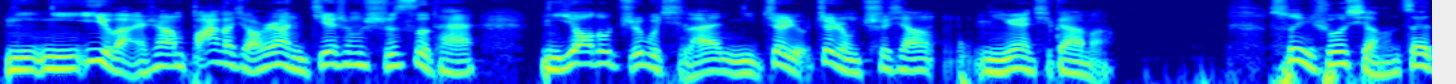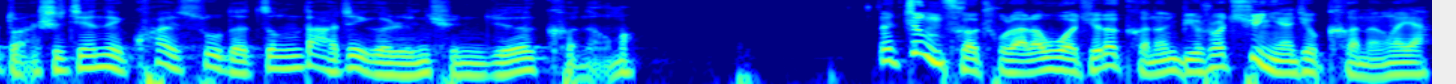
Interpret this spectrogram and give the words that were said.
你你一晚上八个小时让你接生十四胎，你腰都直不起来，你这有这种吃香，你愿意去干吗？所以说，想在短时间内快速的增大这个人群，你觉得可能吗？那政策出来了，我觉得可能。比如说去年就可能了呀，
